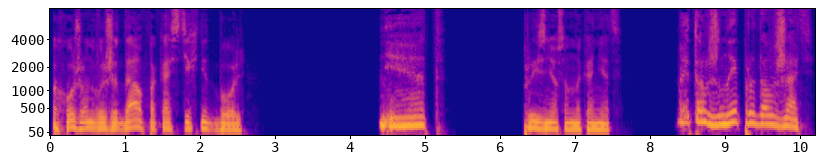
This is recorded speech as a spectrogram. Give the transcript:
Похоже, он выжидал, пока стихнет боль. «Нет», — произнес он наконец, — «мы должны продолжать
